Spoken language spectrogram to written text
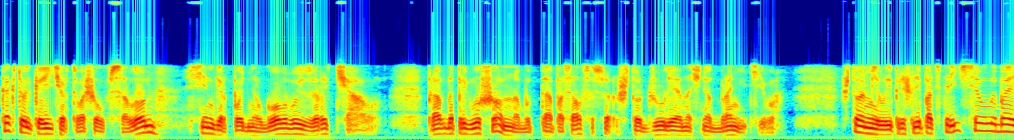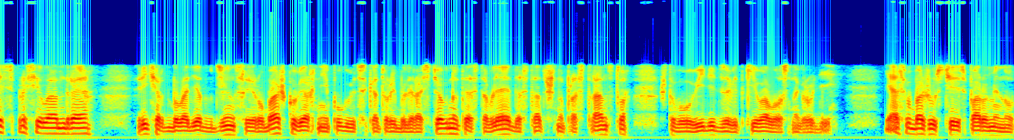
Как только Ричард вошел в салон, Сингер поднял голову и зарычал. Правда, приглушенно, будто опасался, что Джулия начнет бронить его. «Что, милый, пришли подстричься?» — улыбаясь, спросила Андреа. Ричард был одет в джинсы и рубашку, верхние пуговицы которой были расстегнуты, оставляя достаточно пространства, чтобы увидеть завитки волос на груди. «Я освобожусь через пару минут».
